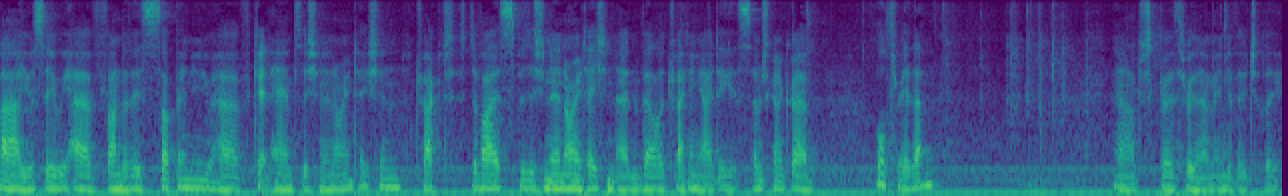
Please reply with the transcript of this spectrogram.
uh, you'll see we have under this sub menu, you have get hand position and orientation, tracked device position and orientation, and valid tracking IDs. So I'm just going to grab all three of them and I'll just go through them individually.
